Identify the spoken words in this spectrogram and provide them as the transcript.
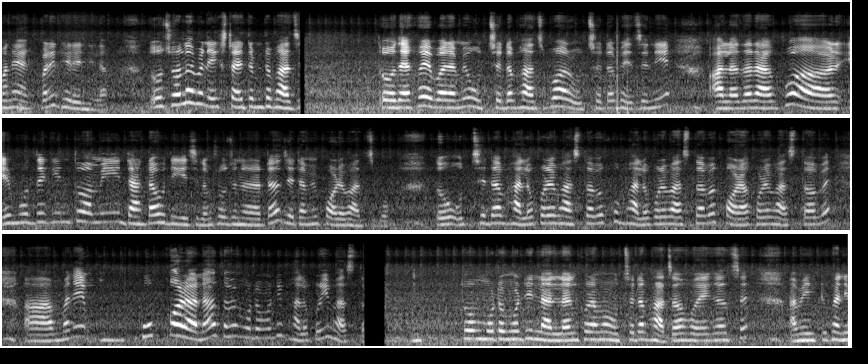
মানে একবারে ঢেলে নিলাম। তো চলো এবার নেক্সট আইটেমটা ভাজি। তো দেখো, এবার আমি উচ্ছেটা ভাজবো আর উচ্ছেটা ভেজে নিয়ে আলাদা রাখব। আর এর মধ্যে কিন্তু আমি ডাঁটাও দিয়েছিলাম, সজনে ডাঁটা, যেটা আমি পরে ভাজবো। তো উচ্ছেটা ভালো করে ভাজতে হবে, খুব ভালো করে ভাজতে হবে, কড়া করে ভাজতে হবে। মানে খুব কড়া না, তবে মোটামুটি ভালো করেই ভাজতে তো মোটামুটি লাল লাল করে আমার উচ্ছেটা ভাজা হয়ে গেছে। আমি একটুখানি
